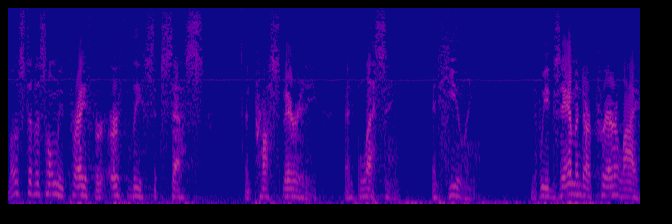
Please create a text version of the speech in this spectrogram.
Most of us only pray for earthly success and prosperity and blessing and healing. And if we examined our prayer life,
